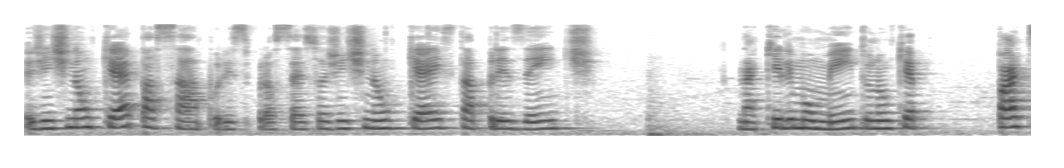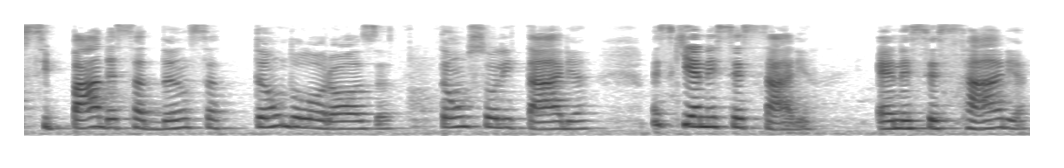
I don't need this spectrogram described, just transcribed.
A gente não quer passar por esse processo, a gente não quer estar presente naquele momento, não quer participar dessa dança tão dolorosa, tão solitária, mas que é necessária é necessária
